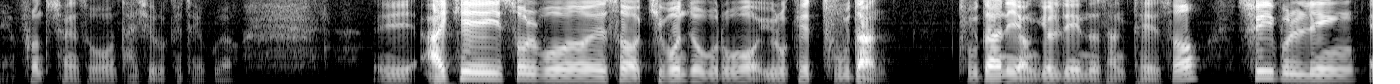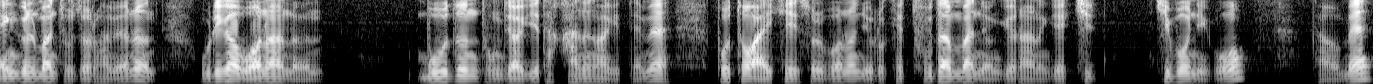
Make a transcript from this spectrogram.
예, 프론트 창에서 보면 다시 이렇게 되고요. 이 IK 솔버에서 기본적으로 이렇게 두 단, 두 단이 연결되어 있는 상태에서 스위블링 앵글만 조절하면은 우리가 원하는 모든 동작이 다 가능하기 때문에 보통 IK 솔버는 이렇게 두 단만 연결하는 게 기, 기본이고 다음에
